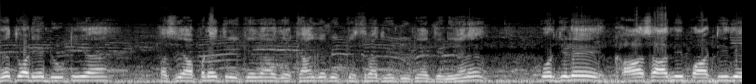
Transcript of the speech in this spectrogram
ਫਿਰ ਤੁਹਾਡੀਆਂ ਡਿਊਟੀਆਂ ਅਸੀਂ ਆਪਣੇ ਤਰੀਕੇ ਨਾਲ ਦੇਖਾਂਗੇ ਵੀ ਕਿਸ ਤਰ੍ਹਾਂ ਤੁਸੀਂ ਡਿਊਟੀਆਂ ਦੇਣੀਆਂ ਨੇ। ਔਰ ਜਿਹੜੇ ਖਾਸ ਆਦਮੀ ਪਾਰਟੀ ਦੇ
